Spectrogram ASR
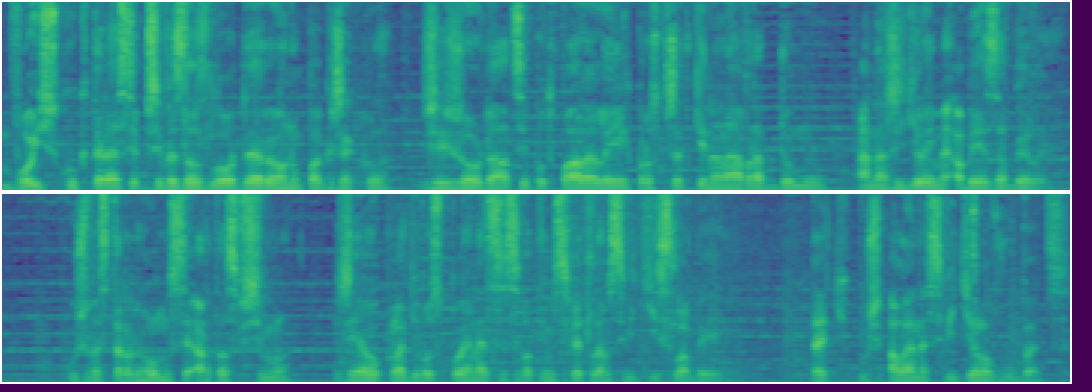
Vojsku, které si přivezl z Lorderonu, pak řekl, že žoldáci podpálili jejich prostředky na návrat domů a nařídili jim, aby je zabili. Už ve Stradholmu si Artas všiml, že jeho kladivo spojené se svatým světlem svítí slaběji. Teď už ale nesvítilo vůbec.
